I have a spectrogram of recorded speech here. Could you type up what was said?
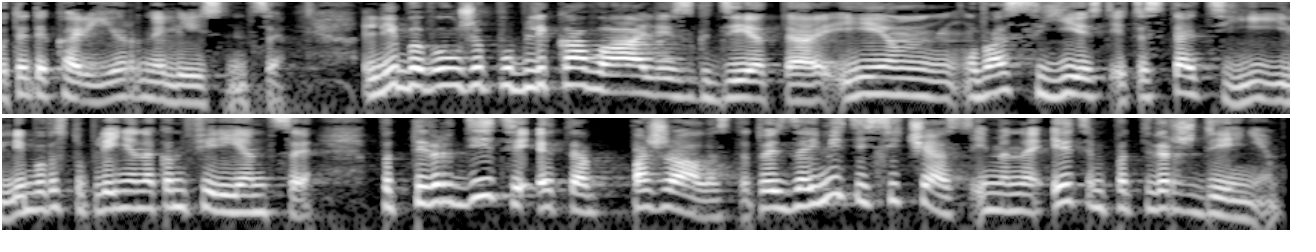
вот этой карьерной лестнице. Либо вы уже публиковались где-то, и у вас есть эти статьи, либо выступления на конференции. Подтвердите это, пожалуйста. То есть займитесь сейчас именно этим подтверждением.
